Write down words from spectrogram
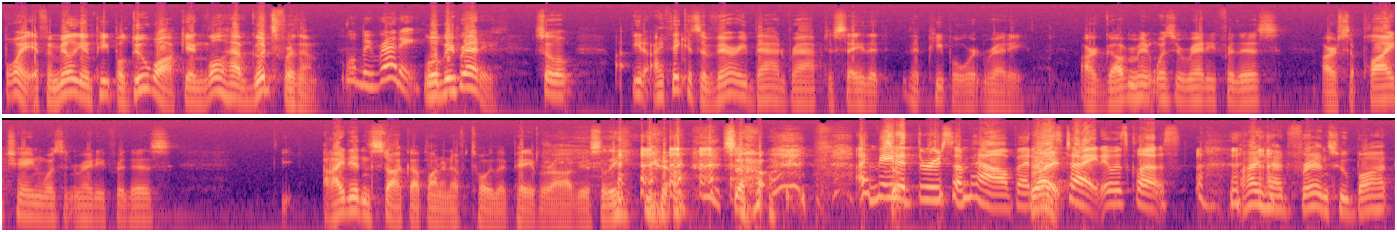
boy, if a million people do walk in, we'll have goods for them. We'll be ready. We'll be ready. So, you know, I think it's a very bad rap to say that, that people weren't ready. Our government wasn't ready for this. Our supply chain wasn't ready for this. I didn't stock up on enough toilet paper, obviously. You know, so I made So- it through somehow, but it was tight. It was close. I had friends who bought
